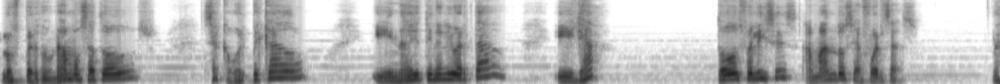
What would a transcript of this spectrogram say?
Los perdonamos a todos, se acabó el pecado y nadie tiene libertad y ya, todos felices amándose a fuerzas.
